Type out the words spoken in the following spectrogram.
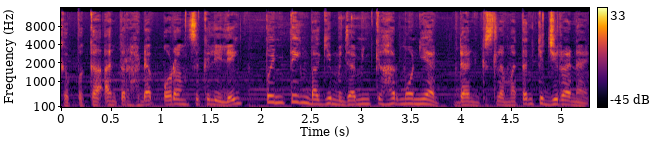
kepekaan terhadap orang sekeliling penting bagi menjamin keharmonian dan keselamatan kejiranan.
